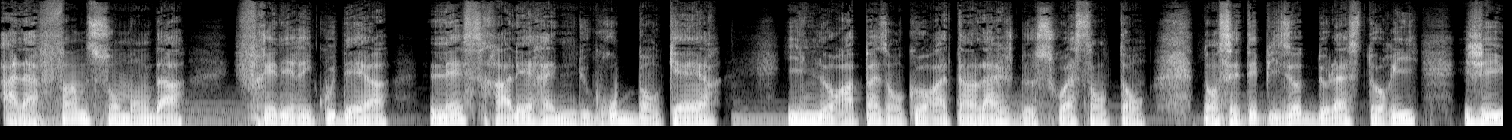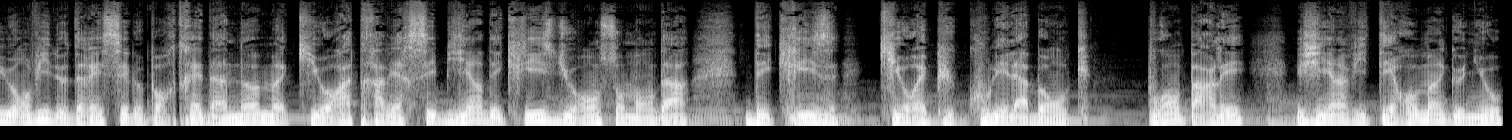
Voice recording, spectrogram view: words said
à la fin de son mandat, Frédéric Oudéa laissera les rênes du groupe bancaire. Il n'aura pas encore atteint l'âge de 60 ans. Dans cet épisode de la story, j'ai eu envie de dresser le portrait d'un homme qui aura traversé bien des crises durant son mandat, des crises qui auraient pu couler la banque. Pour en parler, j'ai invité Romain Guignot,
